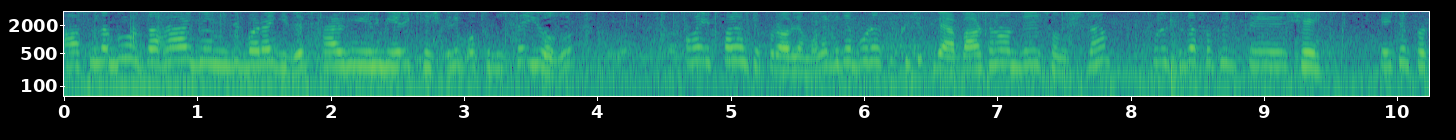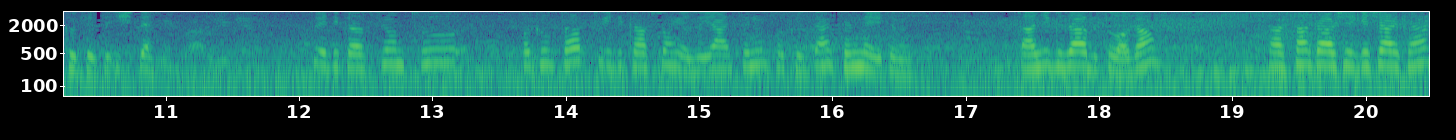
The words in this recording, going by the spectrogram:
Aslında burada her gün bir bara gidip her gün yeni bir yeri keşfedip oturulsa iyi olur. Ama İspanyolca problem olur. Bir de burası küçük bir yer. Barcelona değil sonuçta. Burası da fakülte şey eğitim fakültesi işte. Tu edukasyon tu fakultat tu edukasyon yazıyor. Yani senin fakülten senin eğitimin. Bence güzel bir slogan. Karşıdan karşıya geçerken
